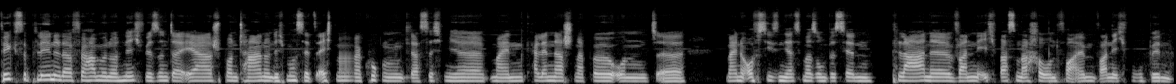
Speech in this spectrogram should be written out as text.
fixe Pläne dafür haben wir noch nicht. Wir sind da eher spontan und ich muss jetzt echt mal gucken, dass ich mir meinen Kalender schnappe und äh, meine Offseason jetzt mal so ein bisschen plane, wann ich was mache und vor allem, wann ich wo bin.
